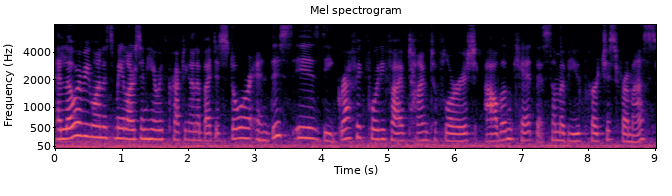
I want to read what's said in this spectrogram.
Hello everyone, it's May Larson here with Crafting on a Budget Store and this is the Graphic 45 Time to Flourish album kit that some of you purchased from us.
